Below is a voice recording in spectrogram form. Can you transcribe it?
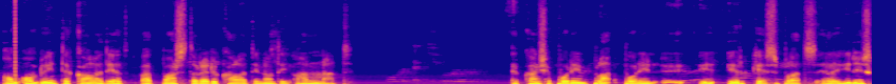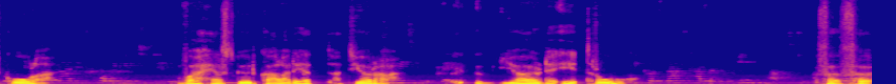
Om, om du inte kallar dig att, att pastor är du kallad till någonting annat. Kanske på din, på din yrkesplats eller i din skola. Vad helst Gud kallar dig att, att göra, gör det i tro. För, för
